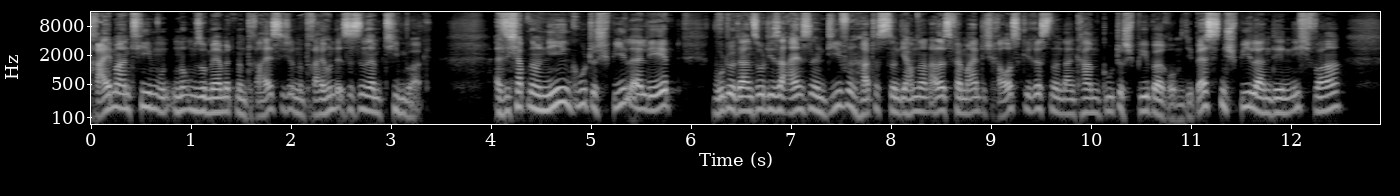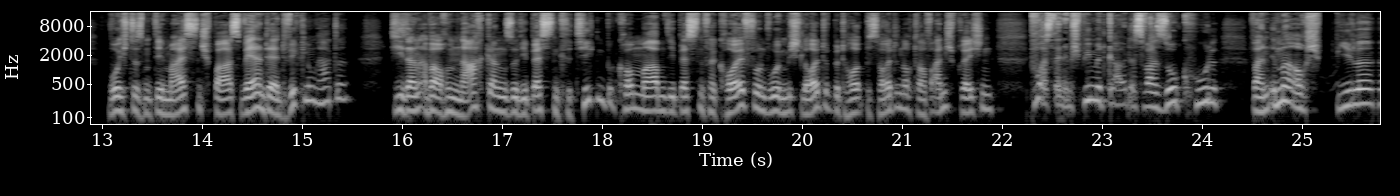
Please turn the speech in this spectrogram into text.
Dreimann-Team und umso mehr mit einem 30 und einem 300, ist es in einem Teamwork. Also ich habe noch nie ein gutes Spiel erlebt, wo du dann so diese einzelnen Dieven hattest und die haben dann alles vermeintlich rausgerissen und dann kam ein gutes Spiel bei rum. Die besten Spiele, an denen ich war, wo ich das mit den meisten Spaß während der Entwicklung hatte, die dann aber auch im Nachgang so die besten Kritiken bekommen haben, die besten Verkäufe und wo mich Leute bis heute noch darauf ansprechen, du hast dann im Spiel mitgearbeitet, das war so cool, waren immer auch Spiele,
